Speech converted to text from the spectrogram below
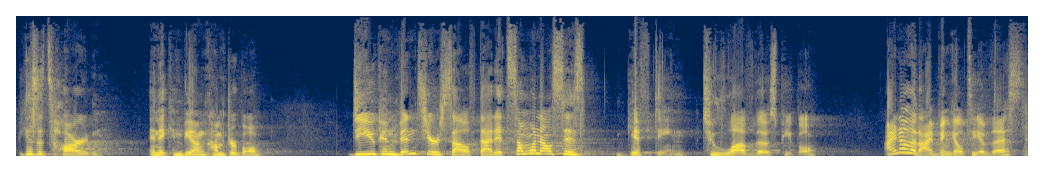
because it's hard and it can be uncomfortable? Do you convince yourself that it's someone else's gifting to love those people? I know that I've been guilty of this.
